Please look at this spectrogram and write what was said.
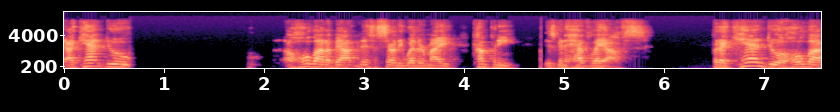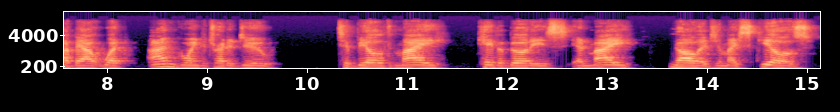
i can't do a whole lot about necessarily whether my company is going to have layoffs but i can do a whole lot about what i'm going to try to do to build my capabilities and my knowledge and my skills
